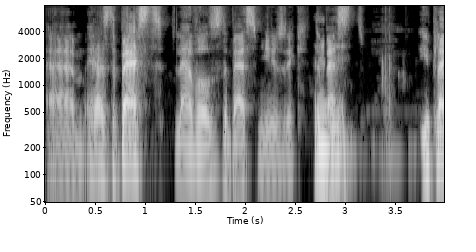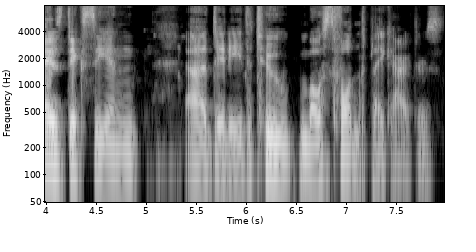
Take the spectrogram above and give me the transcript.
Um, it has the best levels, the best music, the Mhm. best. You play as Dixie and uh, Diddy, the two most fun to play characters.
